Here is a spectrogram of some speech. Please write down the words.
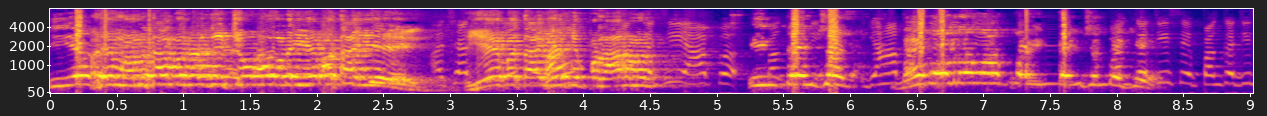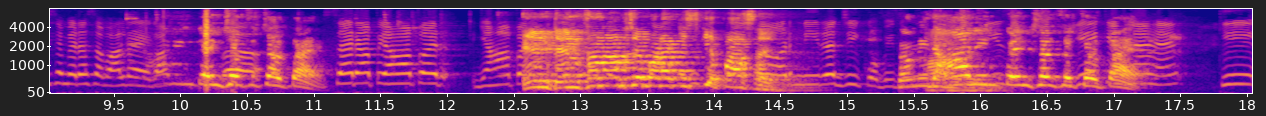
कि ये अरे ममता बनर्जी क्यों बोल रही है बताइए। अच्छा ये बताइए कि प्रधानमंत्री आप इंटेंशन मैं बोल रहा हूँ आपको इंटेंशन देखिए। पंकज जी से पंकज जी से मेरा सवाल रहेगा। इंटेंशन से चलता है। सर आप यहाँ पर यहाँ पर इंटेंशन आपसे बड़ा किसके पास है? और नीरज जी को भी संविधान इंटेंशन से चलता है कि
